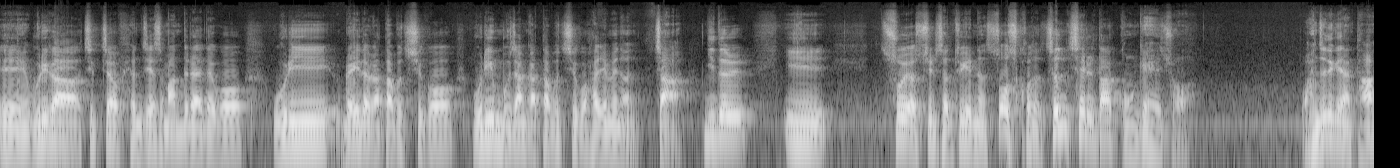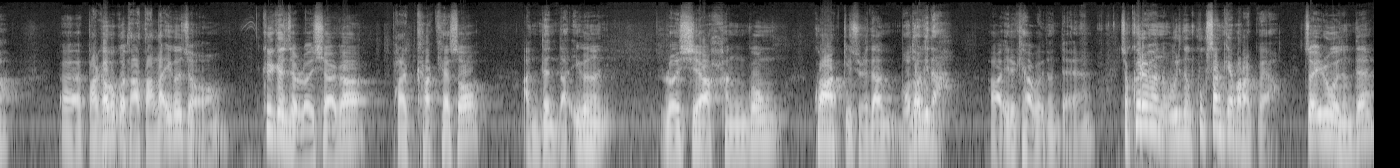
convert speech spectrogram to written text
예, 우리가 직접 현지에서 만들어야 되고 우리 레이더 갖다 붙이고 우리 무장 갖다 붙이고 하려면은 자, 니들 이 수요 수일 전투기에 있는 소스 코드 전체를 다 공개해 줘. 완전히 그냥 다 어, 발가벗고 다 달라 이거죠. 그러니까 이제 러시아가 발칵해서 안 된다. 이거는 러시아 항공 과학 기술에 대한 모독이다. 아, 이렇게 하고 있는데. 자, 그러면 우리는 국산 개발할 거야. 자, 이러고 있는데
